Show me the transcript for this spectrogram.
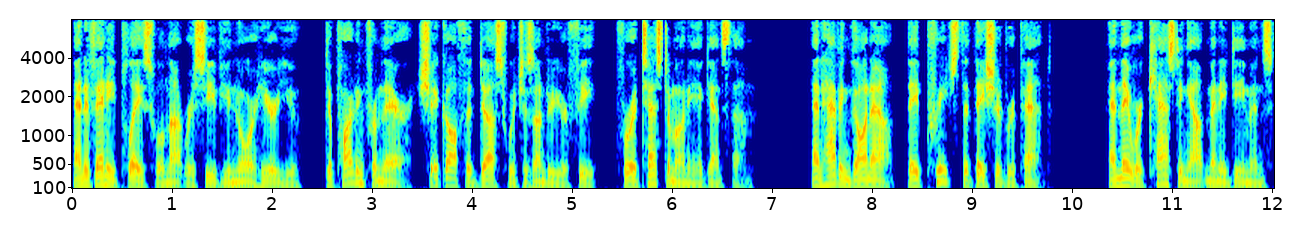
And if any place will not receive you nor hear you, departing from there, shake off the dust which is under your feet, for a testimony against them. And having gone out, they preached that they should repent. And they were casting out many demons,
